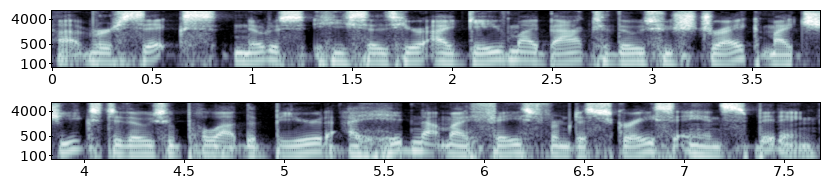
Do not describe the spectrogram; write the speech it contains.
Uh, verse six, notice he says here, "I gave my back to those who strike, my cheeks to those who pull out the beard. I hid not my face from disgrace and spitting."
